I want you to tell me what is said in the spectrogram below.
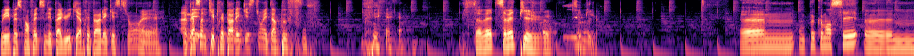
Oui, parce qu'en fait, ce n'est pas lui qui a préparé les questions et Ah, la mais- personne qui prépare les questions est un peu fou. Ça va être, ça va être piégeux. C'est Ouais. piégeux. Euh, on peut commencer. euh,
